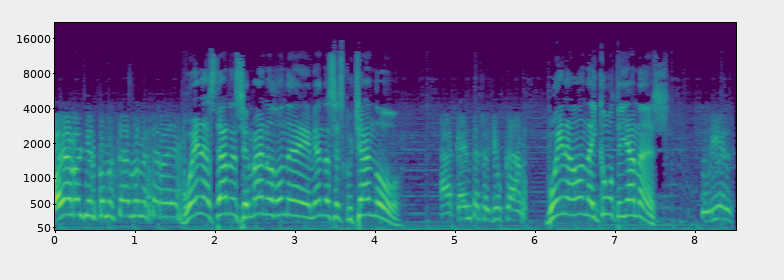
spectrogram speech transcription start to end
Hola Roger, ¿cómo estás? Buenas tardes. Buenas tardes, hermano, ¿dónde me andas escuchando? Acá en Tezoyuca, Buena onda, ¿y cómo te llamas? Uriel.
